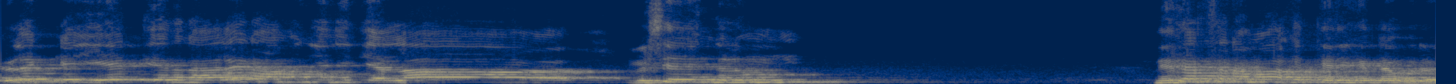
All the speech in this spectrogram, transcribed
விளக்கை ஏற்றியதனாலே நாம் இன்னைக்கு எல்லா விஷயங்களும் நிதர்சனமாக தெரிகின்ற ஒரு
